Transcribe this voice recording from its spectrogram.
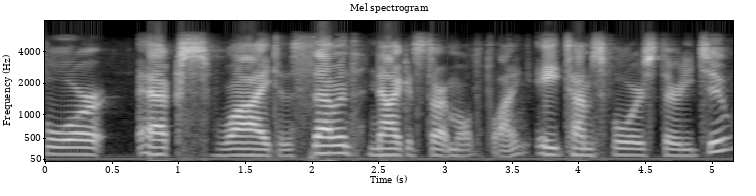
4x, y to the seventh. Now I can start multiplying. 8 times 4 is 32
